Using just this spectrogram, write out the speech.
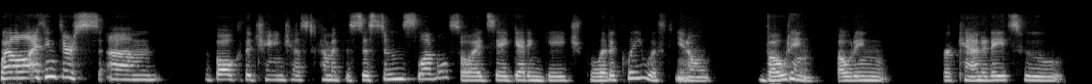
Well, I think there's um, the bulk of the change has to come at the systems level. So I'd say get engaged politically with, you know, voting, voting for candidates who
